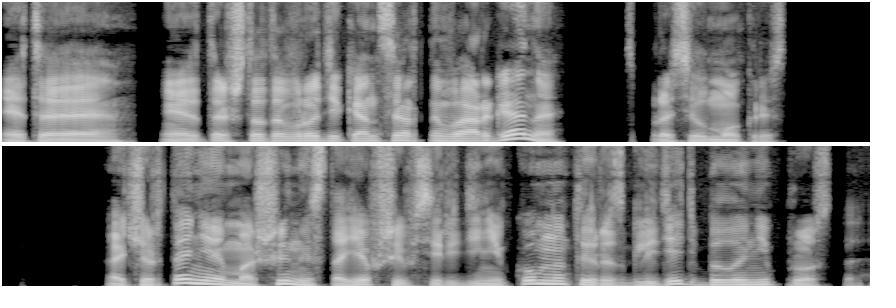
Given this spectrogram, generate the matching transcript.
«Это... это что-то вроде концертного органа?» — спросил Мокрест. Очертания машины, стоявшей в середине комнаты, разглядеть было непросто.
